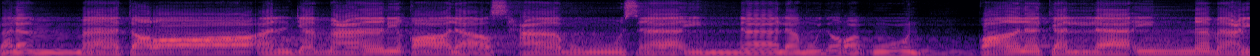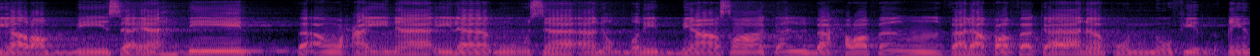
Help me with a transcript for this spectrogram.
فلما تراءى الجمعان قال أصحاب موسى إنا لمدركون. قال كلا إن معي ربي سيهدين. فأوحينا إلى موسى أن اضرب بعصاك البحر فانفلق فكان كل فرق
